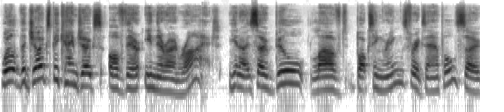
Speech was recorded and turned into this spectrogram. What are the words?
Well, the jokes became jokes of their in their own right. You know, so Bill loved boxing rings, for example. So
